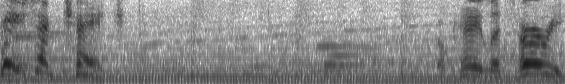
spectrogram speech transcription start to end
Piece of cake! Okay, let's hurry!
